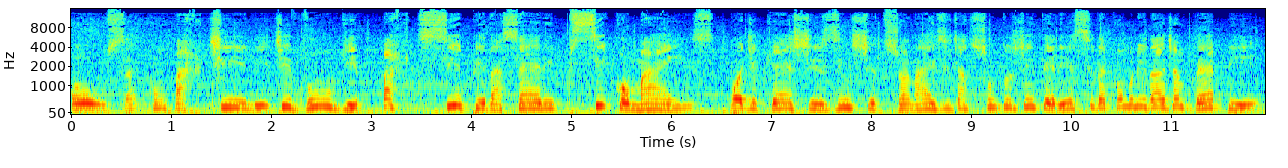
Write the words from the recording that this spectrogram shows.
ouça, compartilhe, divulgue, participe da série Psicomais, podcasts institucionais e de assuntos de interesse da comunidade Ampep.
